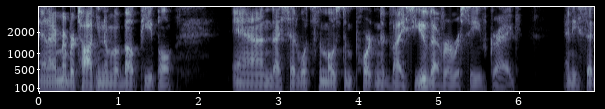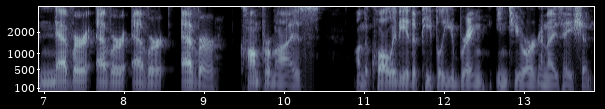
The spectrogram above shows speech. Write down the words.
And I remember talking to him about people. And I said, What's the most important advice you've ever received, Greg? And he said, Never, ever, ever, ever compromise on the quality of the people you bring into your organization.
